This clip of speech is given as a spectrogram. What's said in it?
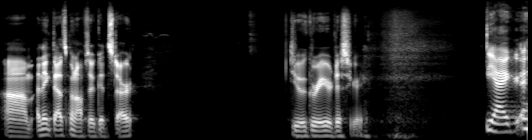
um, I think that's been off to a good start. Do you agree or disagree? Yeah,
